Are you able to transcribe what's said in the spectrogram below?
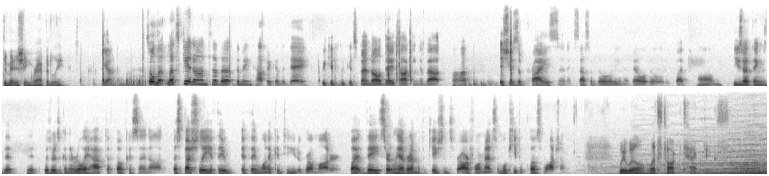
diminishing rapidly. Yeah. So let, us get on to the, the main topic of the day. We could we could spend all day talking about uh, issues of price and accessibility and availability, but um, these are things that, that Wizards are going to really have to focus in on, especially if they if they want to continue to grow modern. But they certainly have ramifications for our formats, and we'll keep a close watch on. Them. We will. Let's talk tactics.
